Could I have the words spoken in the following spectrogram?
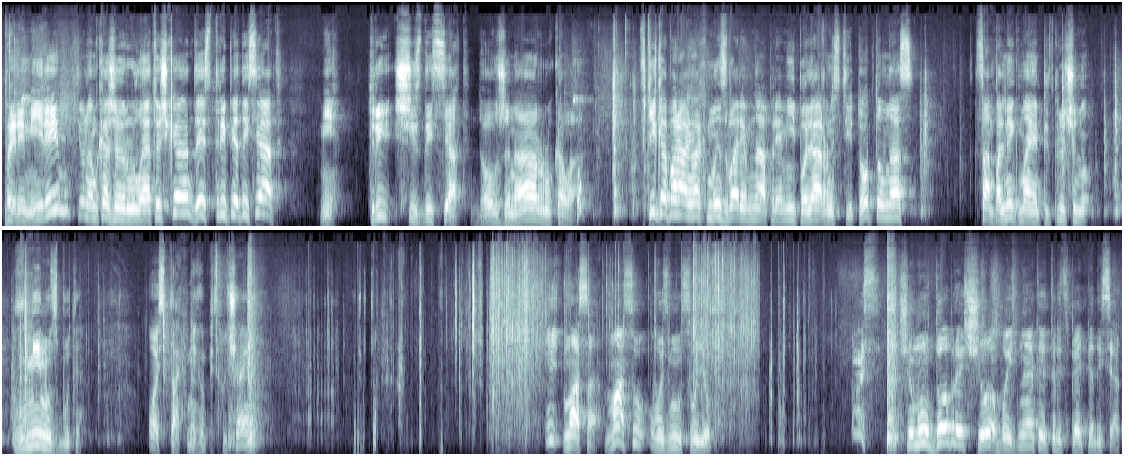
Переміряємо. Що нам каже рулеточка? Десь 3,50. Ні. 3,60. Довжина рукава. В тих апаратах ми зваримо на прямій полярності. Тобто в нас сам пальник має підключено в мінус бути. Ось так ми його підключаємо. І маса. Масу візьму свою. Ось. Чому добре, що бейтнети 3550.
